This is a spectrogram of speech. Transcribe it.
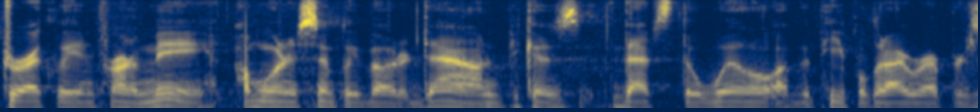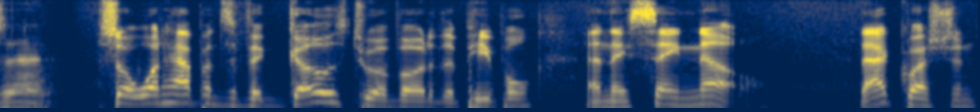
directly in front of me, I'm going to simply vote it down because that's the will of the people that I represent. So, what happens if it goes to a vote of the people and they say no? That question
